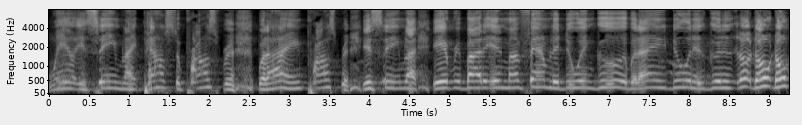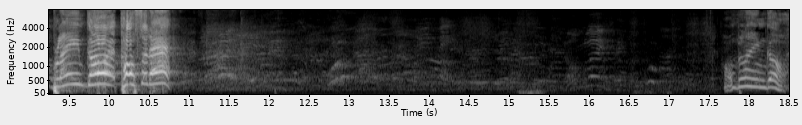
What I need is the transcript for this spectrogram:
Well, it seemed like Pastor prospering, but I ain't prospering. It seemed like everybody in my family doing good, but I ain't doing as good as don't don't, don't blame God cause of that. Don't blame God.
